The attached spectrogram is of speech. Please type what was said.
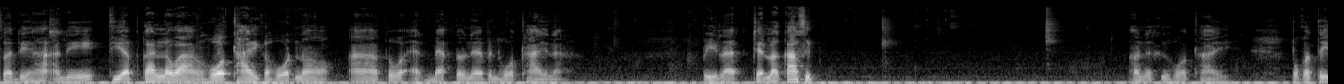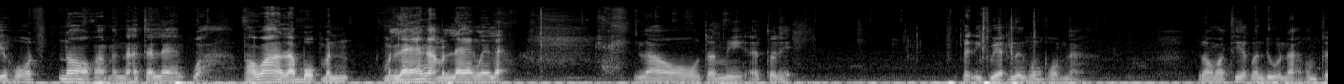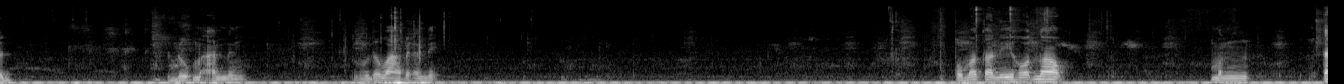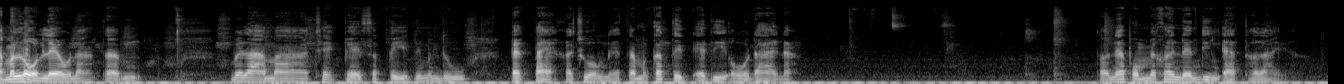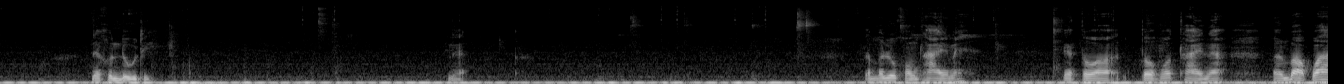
สวัสดีฮะ อันนี้เทียบกันระหว่างโฮสไทยกับโฮสนอก อ่า ตัวแอดแบ็กตัวเนี้ยเป็นโฮสไทยนะ ปีละเจ็ดร้อยเก้าสิบอันนี้คือโฮสไทย ปกติโฮสนอกอะมันน่าจะแรงกว่า เพราะว่าระบบมันมันแรงอะมันแรงเลยแหละ เราจะมีไอ้ตัวนี้ เป็นอีกเว็บหนึ่งของผมนะ ลองมาเทียบกันดูนะ ผมจะดูมาอันหนึ่ง ผมจะวางเป็นอันนี้ ผมว่าตอนนี้โฮสต์นอก มันแต่มันโหลดเร็วนะ แต่เวลามาเช็คเพจสปีดนี่มันดูแปลกๆนะช่วงเนี้ยแต่มันก็ติด SEO ได้นะ ตอนนี้ผมไม่ค่อยเน้นยิงแอดเท่าไหร่ เนี่ยคุณดูดิเนี่ย เรามาดูของไทยไหมเนี่ยตัวตัวโฮสไทยนะ มันบอกว่า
